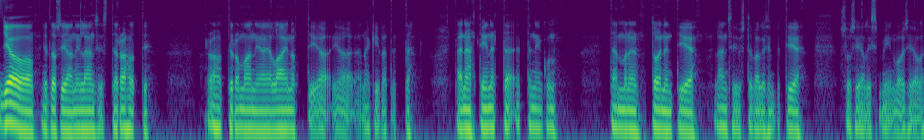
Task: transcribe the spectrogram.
Joo, ja tosiaan niin länsi sitten rahoitti, rahoitti Romania ja lainotti ja, ja näkivät, että, tai nähtiin, että, että niin kuin tämmöinen toinen tie, länsiystävällisempi tie sosialismiin voisi olla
